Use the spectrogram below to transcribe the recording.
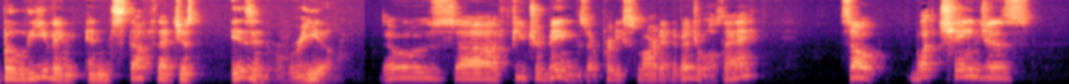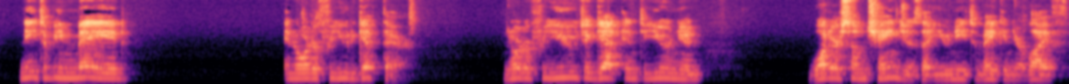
believing in stuff that just isn't real. Those uh, future beings are pretty smart individuals, eh? So, what changes need to be made in order for you to get there? In order for you to get into union, what are some changes that you need to make in your life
